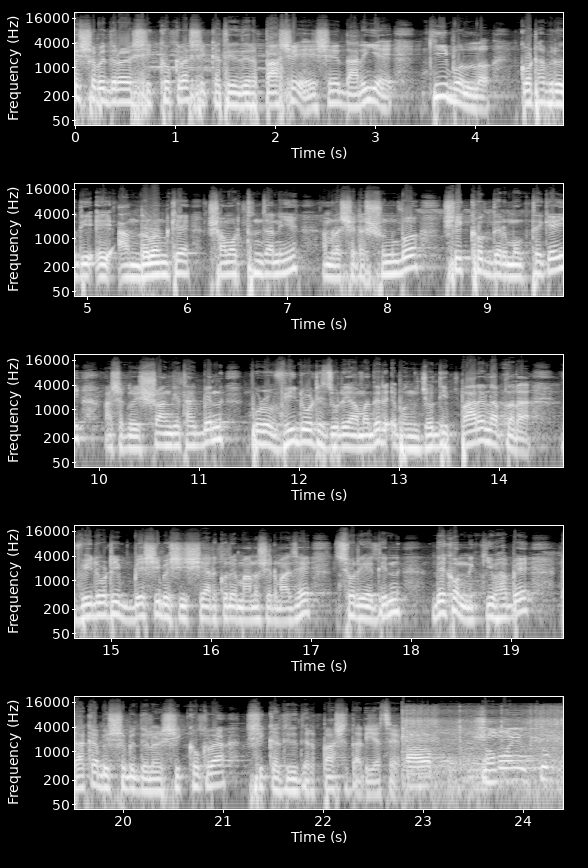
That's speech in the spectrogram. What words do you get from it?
বিশ্ববিদ্যালয়ের শিক্ষকরা শিক্ষার্থীদের পাশে এসে দাঁড়িয়ে কি বলল? কোটা বিরোধী এই আন্দোলনকে সমর্থন জানিয়ে আমরা সেটা শুনব। শিক্ষকদের মুখ থেকেই আশা করি সঙ্গে থাকবেন। পুরো ভিডিওটি জুড়ে আমাদের এবং যদি পারেন আপনারা ভিডিওটি বেশি বেশি শেয়ার করে মানুষের মাঝে ছড়িয়ে দিন। দেখুন কীভাবে ঢাকা বিশ্ববিদ্যালয়ের শিক্ষকরা শিক্ষার্থীদের পাশে দাঁড়িয়েছে সময় অত্যন্ত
